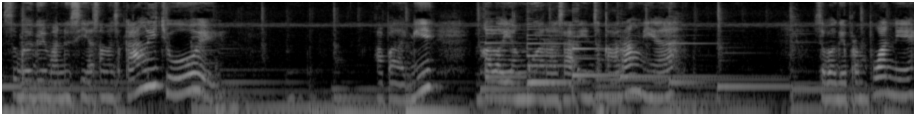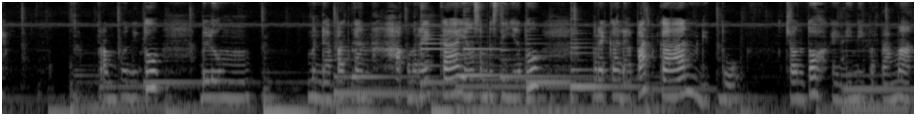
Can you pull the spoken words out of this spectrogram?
sebagai manusia sama sekali cuy. Apalagi kalau yang gue rasain sekarang nih ya sebagai perempuan nih perempuan itu belum mendapatkan hak mereka yang semestinya tuh mereka dapatkan gitu contoh kayak gini pertama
